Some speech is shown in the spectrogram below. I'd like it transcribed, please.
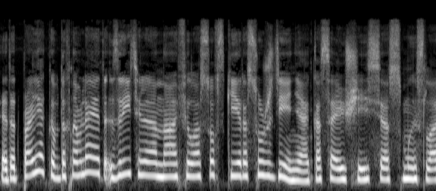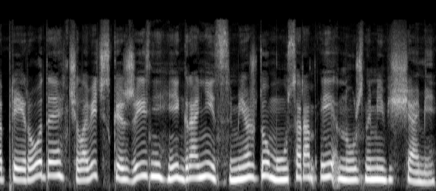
Этот проект вдохновляет зрителя на философские рассуждения, касающиеся смысла природы, человеческой жизни и границ между мусором и нужными вещами.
